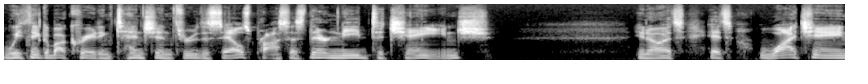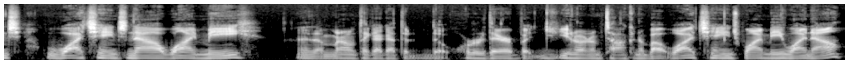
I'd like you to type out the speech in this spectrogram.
we think about creating tension through the sales process, their need to change. You know, it's it's why change, why change now, why me? I don't think I got the, the order there, but you know what I'm talking about. Why change, why me, why now?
